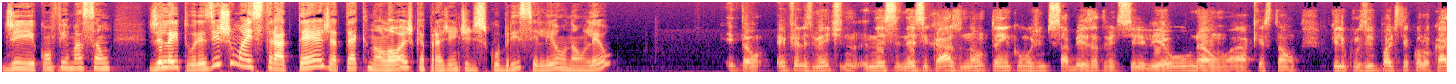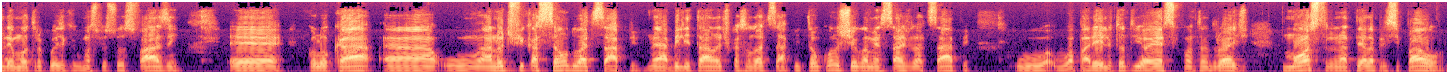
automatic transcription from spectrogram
de confirmação de leitura. Existe uma estratégia tecnológica para a gente descobrir se leu ou não leu? Então, infelizmente, nesse, nesse caso, não tem como a gente saber exatamente se ele leu ou não a questão. Porque ele, inclusive, pode ter colocado, é uma outra coisa que algumas pessoas fazem, é colocar a, o, a notificação do WhatsApp, né? habilitar a notificação do WhatsApp. Então, quando chega uma mensagem do WhatsApp, o, o aparelho, tanto iOS quanto Android, mostra na tela principal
